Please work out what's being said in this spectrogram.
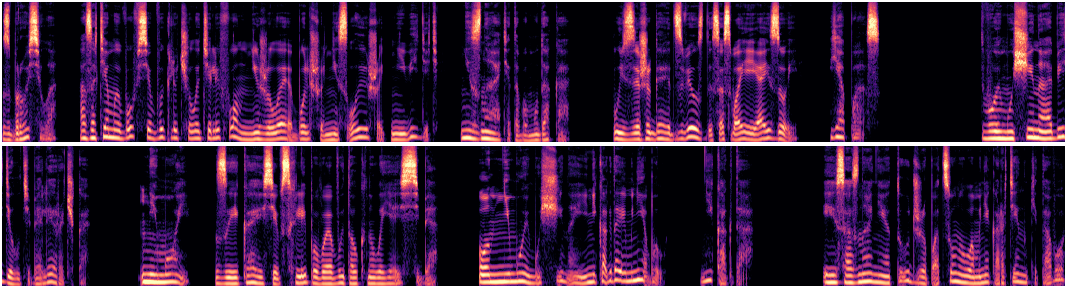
Сбросила, а затем и вовсе выключила телефон, не желая больше ни слышать, ни видеть, ни знать этого мудака. Пусть зажигает звезды со своей айзой. Я пас. Твой мужчина обидел тебя, Лерочка. Не мой, заикаясь и всхлипывая, вытолкнула я из себя. Он не мой мужчина и никогда им не был. Никогда. И сознание тут же подсунуло мне картинки того,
